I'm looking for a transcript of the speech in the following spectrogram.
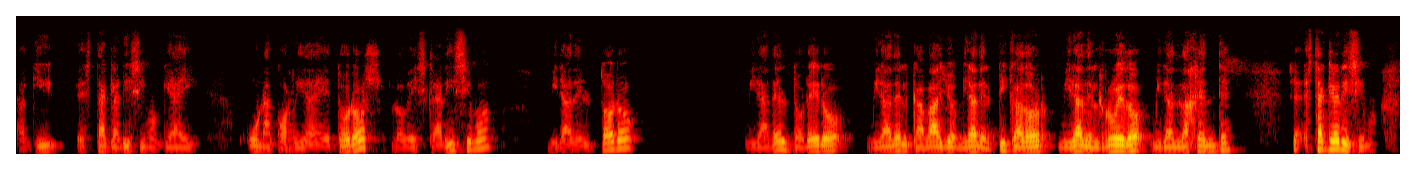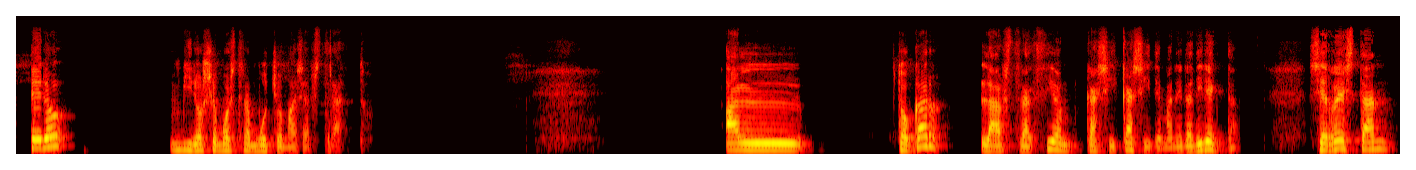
aquí está clarísimo que hay una corrida de toros, lo veis clarísimo, mirad el toro, mirad el torero, mirad el caballo, mirad el picador, mirad el ruedo, mirad la gente, está clarísimo, pero Miró se muestra mucho más abstracto. Al tocar la abstracción casi casi de manera directa, se restan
